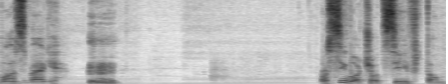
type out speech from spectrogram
Bazd meg. A szivacsot szívtam.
